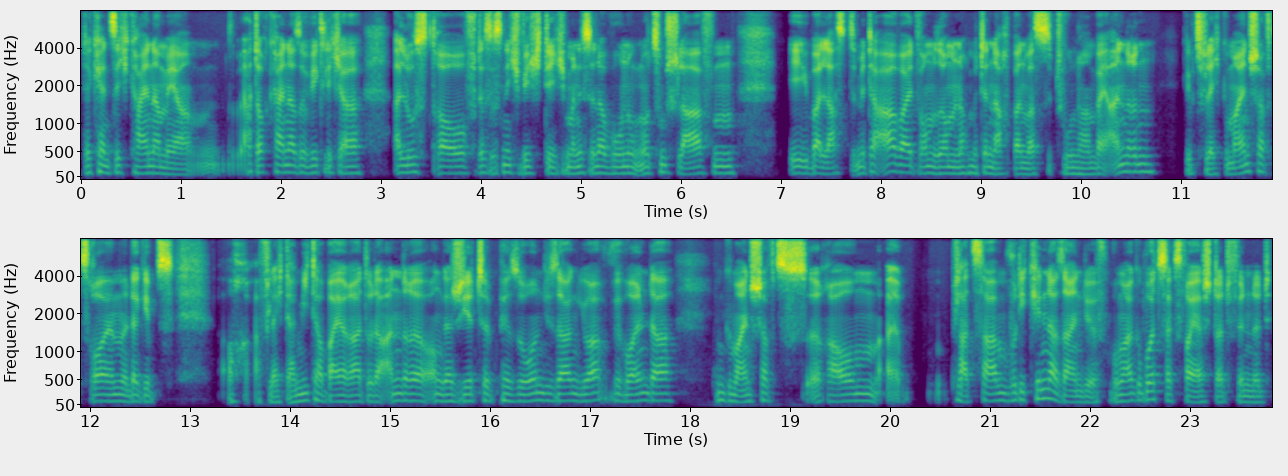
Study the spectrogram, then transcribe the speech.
da kennt sich keiner mehr. Hat auch keiner so wirklich äh, Lust drauf. Das ist nicht wichtig. Man ist in der Wohnung nur zum Schlafen, eh überlastet mit der Arbeit. Warum soll man noch mit den Nachbarn was zu tun haben? Bei anderen gibt es vielleicht Gemeinschaftsräume, da gibt es auch vielleicht ein Mieterbeirat oder andere engagierte Personen, die sagen, ja, wir wollen da im Gemeinschaftsraum äh, Platz haben, wo die Kinder sein dürfen, wo mal Geburtstagsfeier stattfindet.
